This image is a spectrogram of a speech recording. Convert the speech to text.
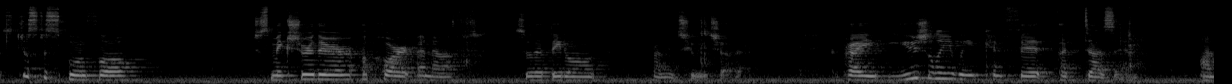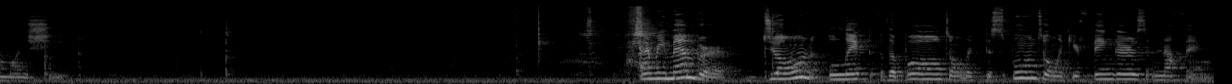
It's just a spoonful. Just make sure they're apart enough so that they don't run into each other. Probably, usually we can fit a dozen on one sheet. And remember, don't lick the bowl, don't lick the spoon, don't lick your fingers, nothing.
